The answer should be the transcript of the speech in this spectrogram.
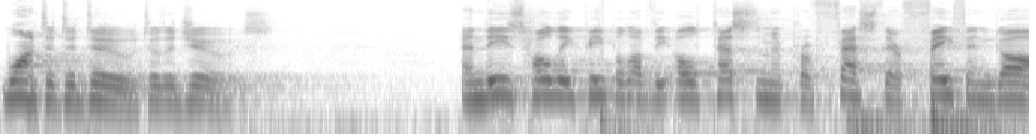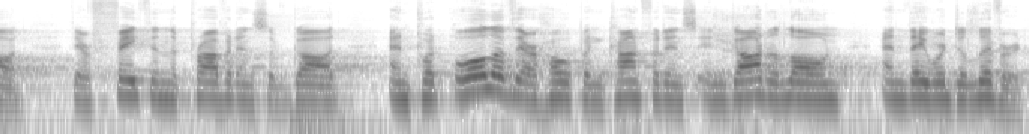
wanted to do to the Jews. And these holy people of the Old Testament profess their faith in God, their faith in the providence of God, and put all of their hope and confidence in God alone, and they were delivered.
